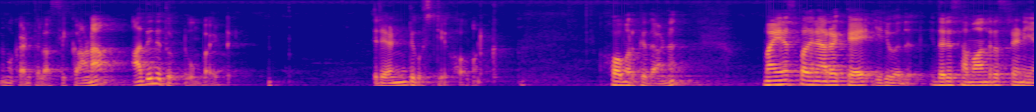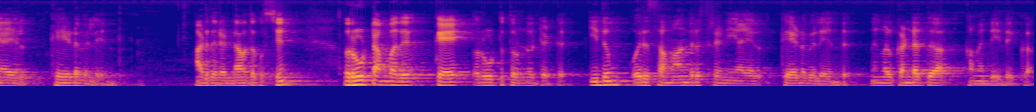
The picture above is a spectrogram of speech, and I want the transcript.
നമുക്ക് അടുത്ത ക്ലാസ്സിൽ കാണാം. അതിന് തൊട്ട് മുമ്പായിട്ട് രണ്ട് ക്വസ്റ്റ്യൻ ഹോംവർക്ക് ഹോംവർക്ക് ഇതാണ്. മൈനസ് പതിനാറ് കെ ഇരുപത്. ഇതൊരു സമാന്തര ശ്രേണിയായാൽ കെയുടെ വില എന്ത്? അടുത്ത രണ്ടാമത്തെ ക്വസ്റ്റ്യൻ റൂട്ട് അമ്പത് കെ റൂട്ട് തൊണ്ണൂറ്റെട്ട്. ഇതും ഒരു സമാന്തര ശ്രേണിയായാൽ കെയുടെ വില എന്ത് നിങ്ങൾ കണ്ടെത്തുക കമന്റ് ചെയ്തേക്കുക.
